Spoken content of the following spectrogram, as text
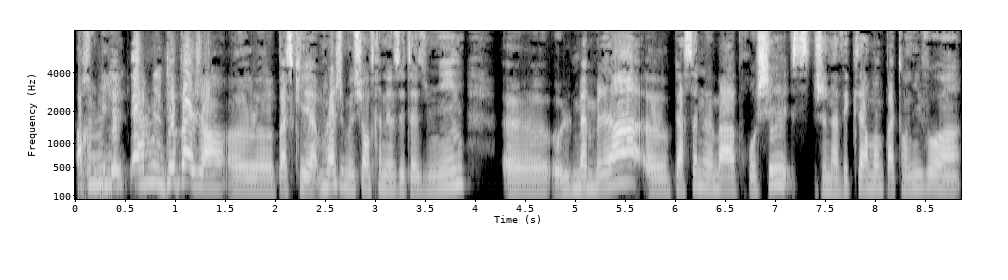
Hormis, le, dopage, hein, euh, parce que moi je me suis entraînée aux États-Unis. Euh, même là, euh, personne ne m'a approché. Je n'avais clairement pas ton niveau, hein,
